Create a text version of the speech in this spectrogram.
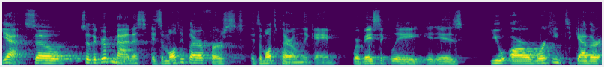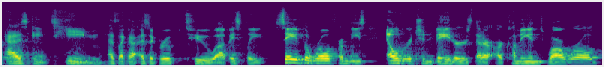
Yeah. So, so the Grip Madness is a multiplayer first. It's a multiplayer only game where basically it is you are working together as a team, as like a as a group to uh, basically save the world from these eldritch invaders that are, are coming into our world.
